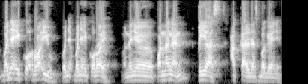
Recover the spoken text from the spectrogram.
banyak ikut ra'yu, banyak banyak ikut ra'i. Maknanya pandangan, qiyas, akal dan sebagainya.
